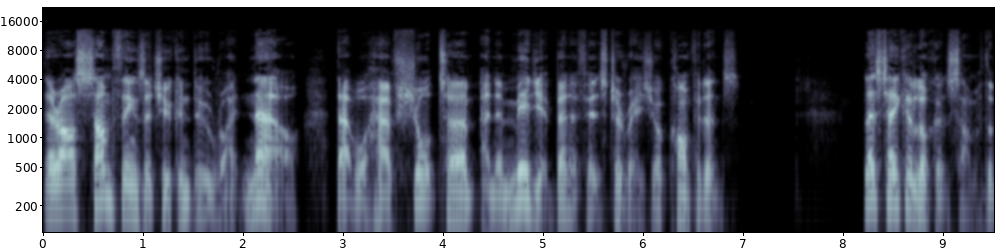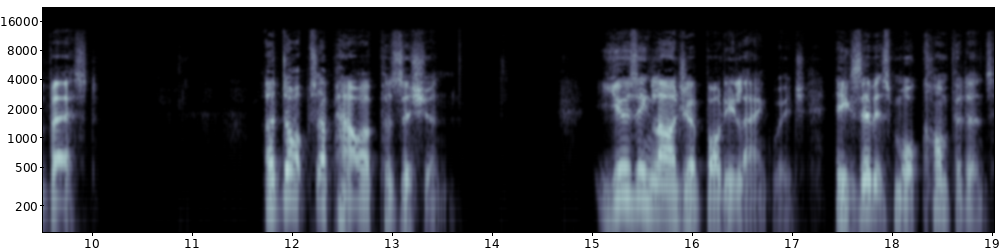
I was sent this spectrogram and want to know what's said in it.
there are some things that you can do right now that will have short term and immediate benefits to raise your confidence. Let's take a look at some of the best. Adopt a power position. Using larger body language exhibits more confidence,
